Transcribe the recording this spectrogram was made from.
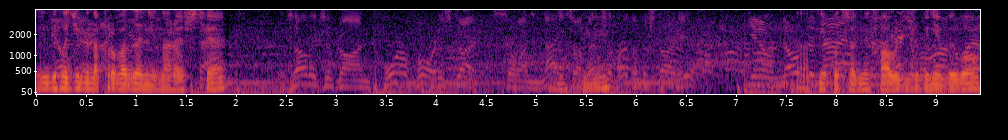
I wychodzimy na prowadzenie nareszcie. Mhm. Teraz niepotrzebnych fauli, żeby nie było.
